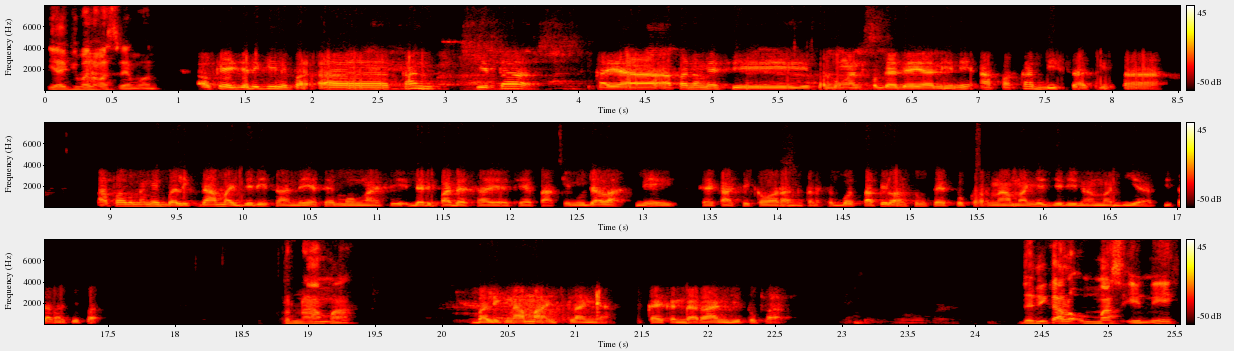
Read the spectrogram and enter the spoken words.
Ya gimana Mas Remon? Oke, jadi gini Pak, Eh, kan kita kayak apa namanya si tabungan pegadaian ini, apakah bisa kita apa namanya balik nama? Jadi seandainya saya mau ngasih daripada saya cetakin, udahlah, ini saya kasih ke orang tersebut, tapi langsung saya tukar namanya jadi nama dia, bisa nggak sih Pak? Pernama. Balik nama istilahnya, kayak kendaraan gitu Pak. Jadi kalau emas ini,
